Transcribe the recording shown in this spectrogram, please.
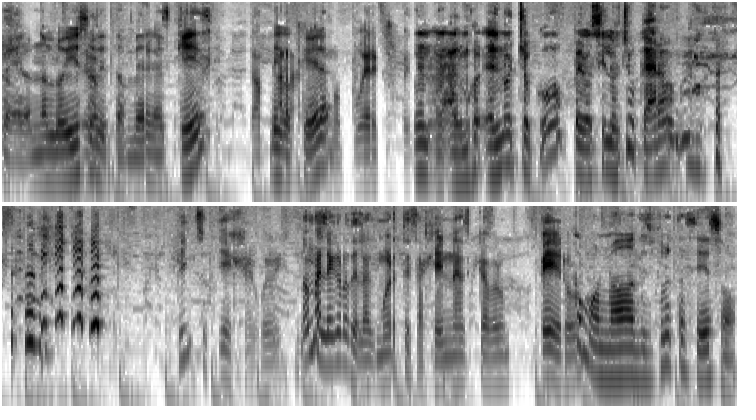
Pero no lo hizo Pero- de tan vergas que es. lo Digo, ¿qué era? Como puerco, güey. Bueno, a a lo mejor él no chocó, pero sí lo chocaron, güey. Pinche vieja, güey. No me alegro de las muertes ajenas, cabrón. Pero. ¿Cómo no? Disfrutas eso.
